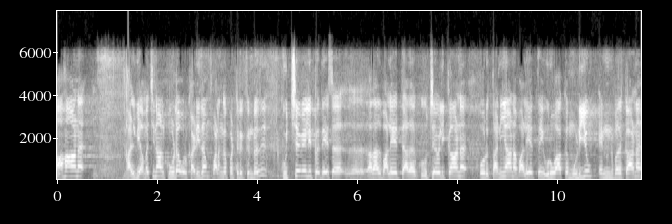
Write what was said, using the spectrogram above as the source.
மாகாண கல்வி அமைச்சினால் கூட ஒரு கடிதம் வழங்கப்பட்டிருக்கின்றது. குச்சவெளி பிரதேச அதாவது வலயத்தை அதாவது குச்சவெளிக்கான ஒரு தனியான வளையத்தை உருவாக்க முடியும் என்பதற்கான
